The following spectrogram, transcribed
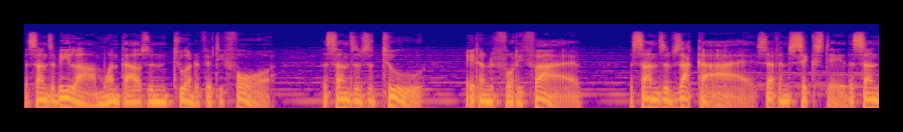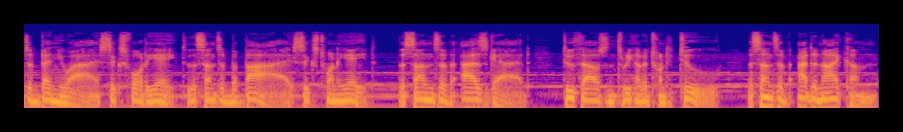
the sons of Elam, 1,254, the sons of Zattu, 845, the sons of Zakkai, 760, the sons of Binnui, 648, the sons of Babai, 628, the sons of Azgad, 2,322, the sons of Adonikam,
